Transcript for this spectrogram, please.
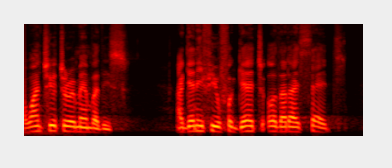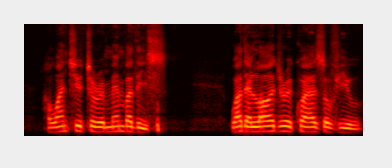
I want you to remember this. Again, if you forget all that I said, I want you to remember this. What the Lord requires of you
